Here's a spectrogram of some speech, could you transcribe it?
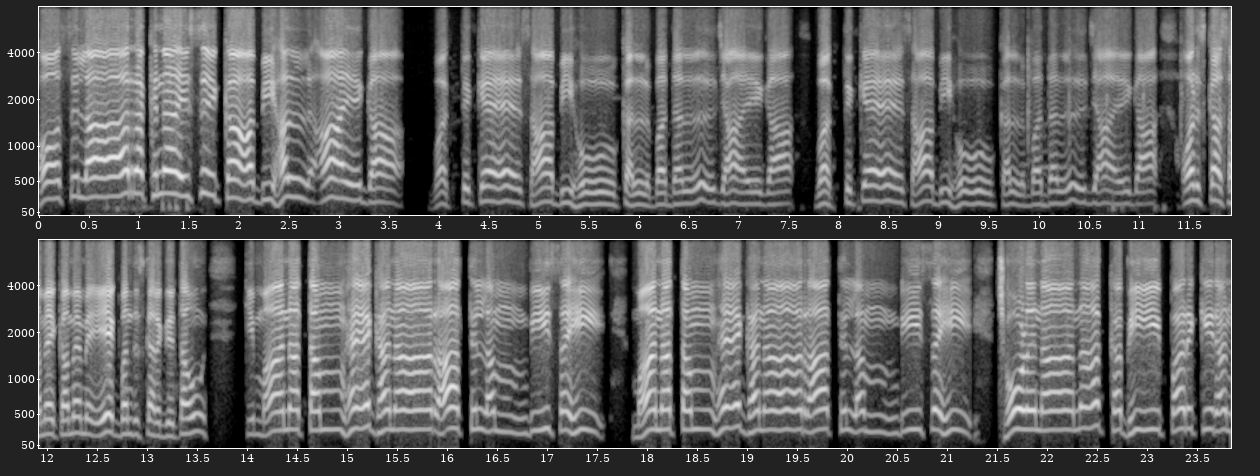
हौसला रखना इसका भी हल आएगा वक्त कैसा भी हो कल बदल जाएगा वक्त कैसा भी हो कल बदल जाएगा। और इसका समय कम है मैं एक बंद इसका रख देता हूँ कि माना तम है घना रात लंबी सही माना तम है घना रात लंबी सही छोड़ना ना कभी पर किरण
